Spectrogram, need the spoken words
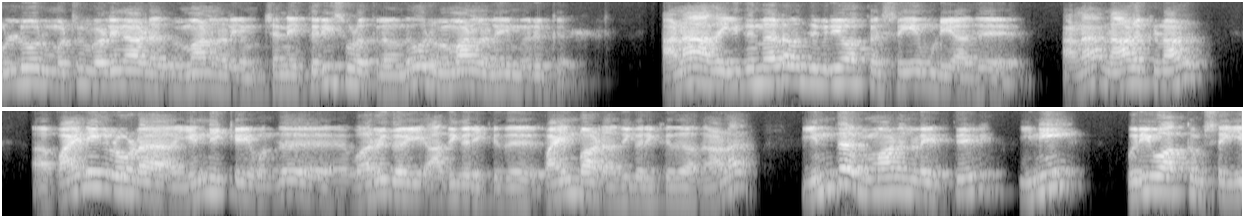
உள்ளூர் மற்றும் வெளிநாடு விமான நிலையம் சென்னை திரிசூலத்துல வந்து ஒரு விமான நிலையம் இருக்கு. ஆனா அதை இது மேல வந்து விரிவாக்கம் செய்ய முடியாது. ஆனா நாளுக்கு நாள் பயணிகளோட எண்ணிக்கை வந்து வருகை அதிகரிக்குது பயன்பாடு அதிகரிக்குது. அதனால இந்த விமான நிலையத்தை இனி விரிவாக்கம் செய்ய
